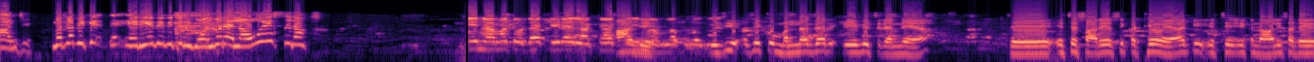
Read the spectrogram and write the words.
ਹਾਂਜੀ। ਮਤਲਬ ਇੱਕ ਏਰੀਆ ਦੇ ਵਿੱਚ ਰਿਵਾਲਵਰ ਅਲਾਉ ਹੈ ਇਸ ਤਰ੍ਹਾਂ? ਕੀ ਨਾਮ ਹੈ ਤੁਹਾਡਾ? ਕਿਹੜਾ ਇਲਾਕਾ? ਕੀ ਹਾਂਜੀ। ਮਾਮਲਾ ਪੂਰਾ ਜੀ? ਜੀ ਅਸੀਂ ਘੁੰਮਣ ਨਗਰ ਏ ਵਿੱਚ ਰਹਿੰਦੇ ਆ ਤੇ ਇੱਥੇ ਸਾਰੇ ਅਸੀਂ ਇਕੱਠੇ ਹੋਏ ਆ ਕਿ ਇੱਥੇ ਇੱਕ ਨਾਲ ਹੀ ਸਾਡੇ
